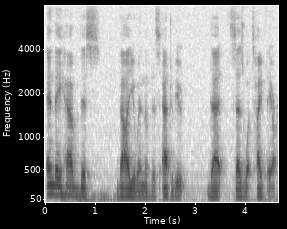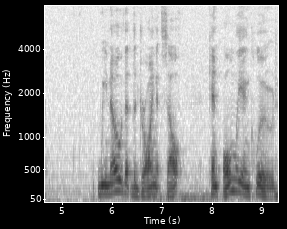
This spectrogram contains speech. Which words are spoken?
and they have this value in of this attribute that says what type they are. We know that the drawing itself can only include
